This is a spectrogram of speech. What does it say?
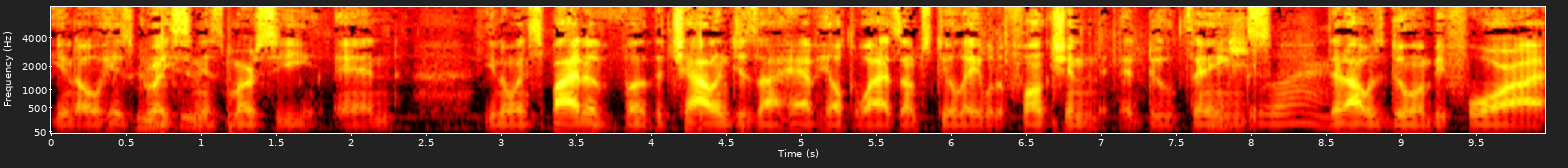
you know, His grace and His mercy. And, you know, in spite of uh, the challenges I have health wise, I'm still able to function and do things you are. that I was doing before I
